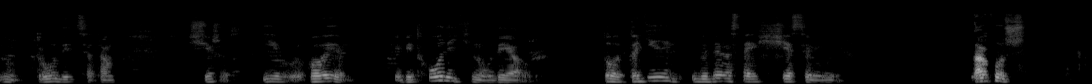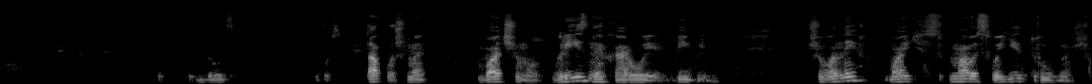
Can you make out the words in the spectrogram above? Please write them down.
ну, трудиться там, ще щось. І коли відходить ну, диявол, то тоді людина стає ще сильніша. Також, друзі, друзі, також ми бачимо в різних героїв Біблії, що вони мають, мали свої труднощі,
